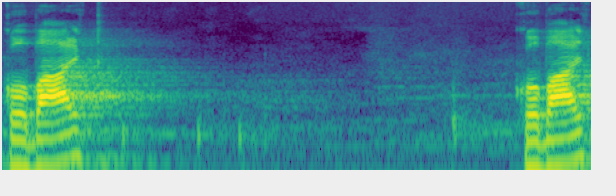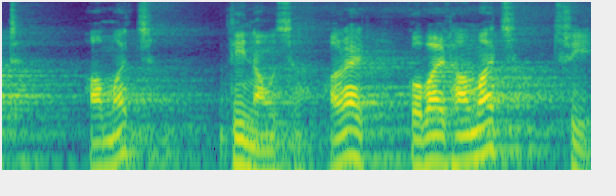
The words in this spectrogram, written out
cobalt, cobalt, how much? 3 आउँछ all right, cobalt how much? 3.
